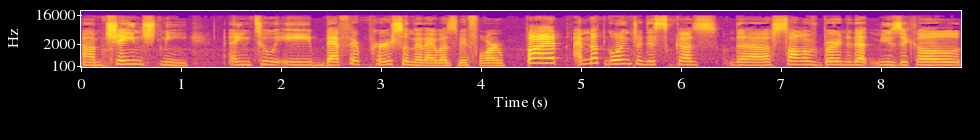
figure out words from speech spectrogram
um, changed me into a better person than I was before. But I'm not going to discuss the Song of Bernadette musical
